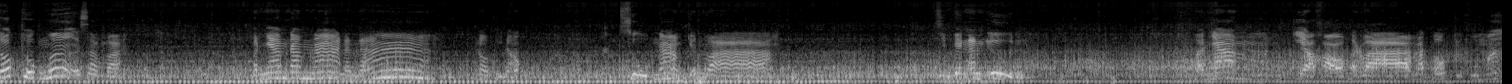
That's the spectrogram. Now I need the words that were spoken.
ตกถูกมือสัมวะปัญญามดำหน้าน่ะนะเนอกพี่น้อง สูบน้ำจนว่าสิเป็นอันอื่นปัญญามเกี่ยวเขาพัดว่ามาตกอยู่คูมือ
